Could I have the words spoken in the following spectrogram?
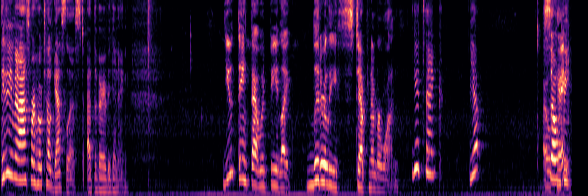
They didn't even ask for a hotel guest list at the very beginning. You'd think that would be like literally step number one. You'd think. Yep. So Okay. be-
